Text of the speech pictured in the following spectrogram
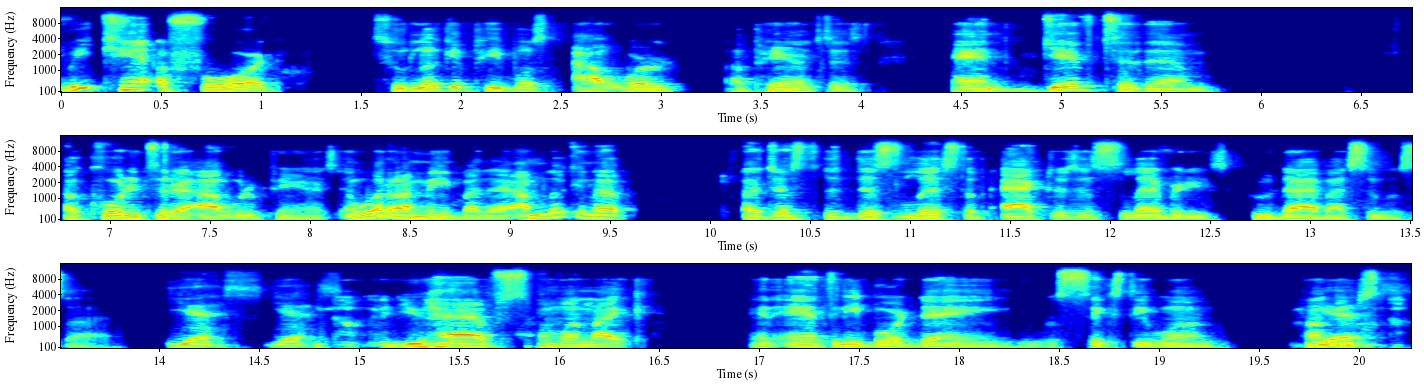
we can't afford to look at people's outward appearances and give to them according to their outward appearance. And what do I mean by that? I'm looking up uh, just this list of actors and celebrities who died by suicide. Yes, yes. You know, and you have someone like an Anthony Bourdain who was 61, hung yes. himself.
